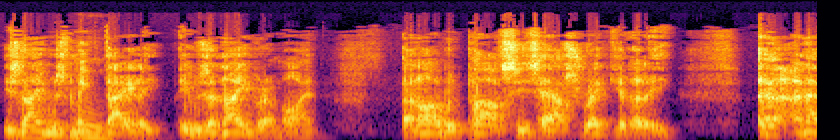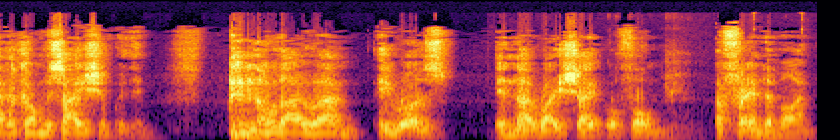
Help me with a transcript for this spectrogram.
His name was Mick mm. Daly. He was a neighbour of mine. And I would pass his house regularly and have a conversation with him. Although um, he was in no way, shape, or form a friend of mine.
